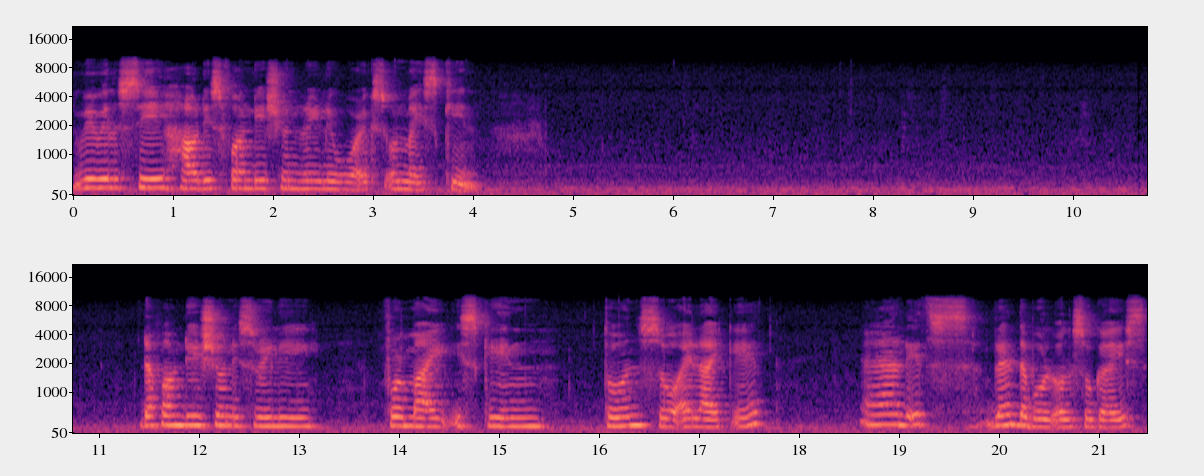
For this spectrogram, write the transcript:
We will see how this foundation really works on my skin. The foundation is really for my skin tone so I like it and it's blendable also guys.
